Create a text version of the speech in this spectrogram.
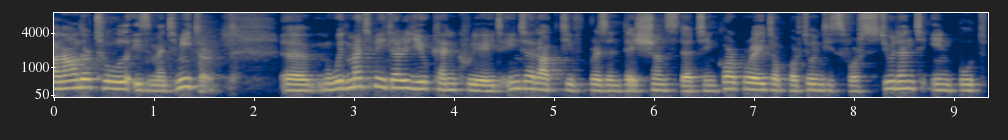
another tool is Mentimeter. Uh, with Mentimeter, you can create interactive presentations that incorporate opportunities for student input,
